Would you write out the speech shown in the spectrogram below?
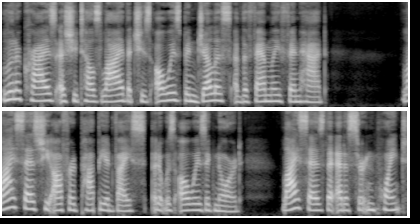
Luna cries as she tells Li that she's always been jealous of the family Finn had. Li says she offered Poppy advice, but it was always ignored. Li says that at a certain point,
